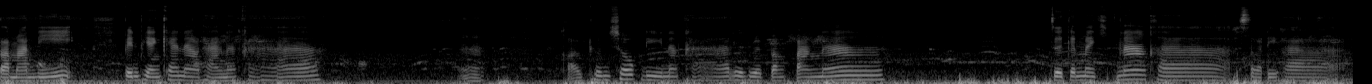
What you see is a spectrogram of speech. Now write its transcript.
ประมาณนี้เป็นเพียงแค่แนวทางนะคะอะขอทุนโชคดีนะคะรวยๆปังๆ นะ เจอกันใหม่คลิปหน้าค่ะ สวัสดีค่ะ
